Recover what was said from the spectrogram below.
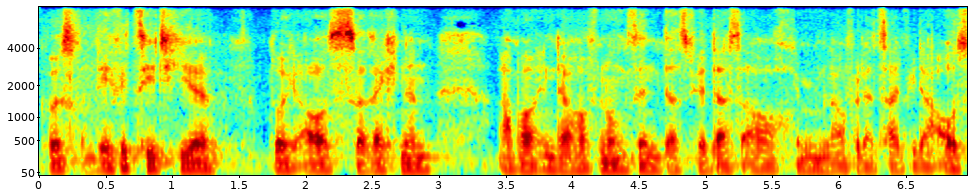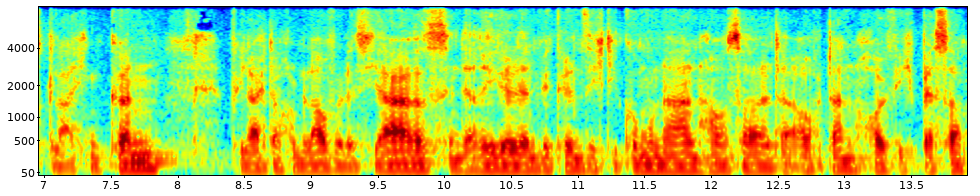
größeren Defizit hier durchaus rechnen, aber in der Hoffnung sind, dass wir das auch im Laufe der Zeit wieder ausgleichen können vielleicht auch im Laufe des Jahres. In der Regel entwickeln sich die kommunalen Haushalte auch dann häufig besser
